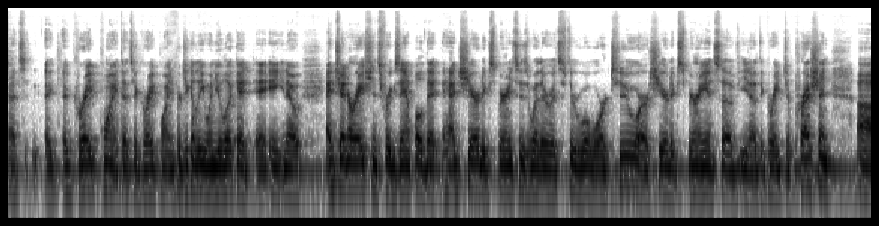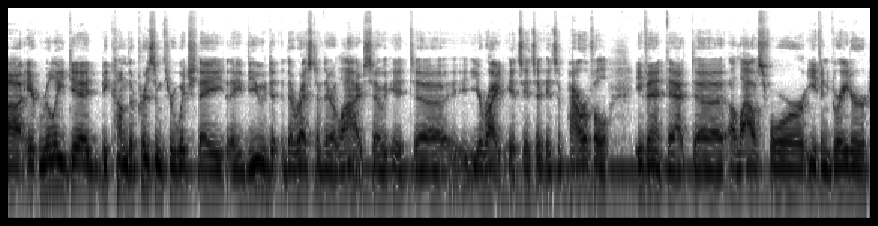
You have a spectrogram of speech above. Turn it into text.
That's a, a, great point. That's a great point, particularly when you look at you know at generations, for example, that had shared experiences, whether it's through World War II or shared experience of you know the Great Depression. Uh, it really did become the prism through which they they viewed the rest of their lives. So it uh, you're right. It's it's a it's a powerful event that uh, allows for even greater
